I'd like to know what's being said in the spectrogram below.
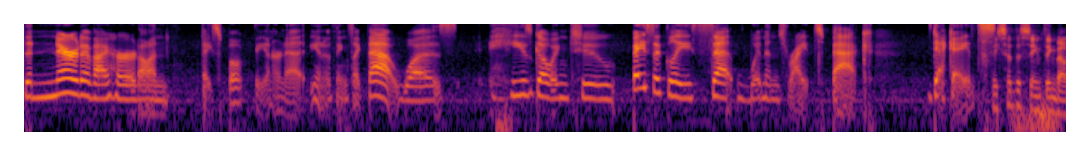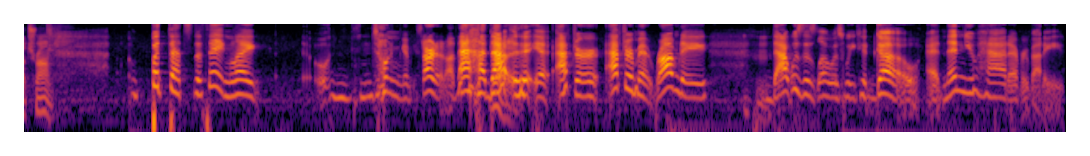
the narrative I heard on Facebook, the internet, you know, things like that was he's going to basically set women's rights back decades. They said the same thing about Trump. But that's the thing, like don't even get me started on that. That Right. yeah, after after Mitt Romney, Mm-hmm. that was as low as we could go, and then you had everybody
